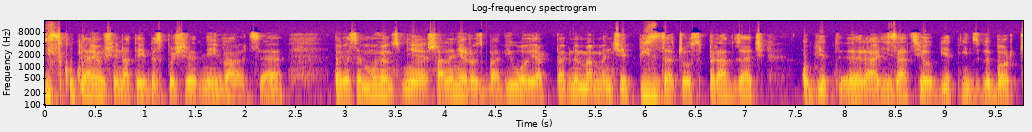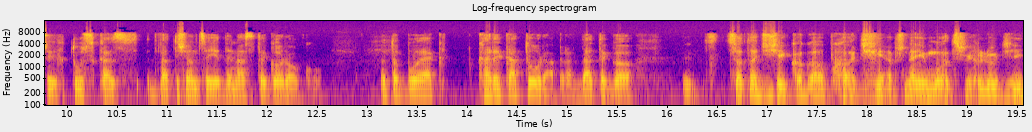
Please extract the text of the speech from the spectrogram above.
i skupiają się na tej bezpośredniej walce. Nawiasem mówiąc, mnie szalenie rozbawiło, jak w pewnym momencie PiS zaczął sprawdzać obiet obietnic wyborczych Tuska z 2011 roku. No to było jak karykatura, prawda? Tego, co to dzisiaj kogo obchodzi, a przynajmniej młodszych ludzi.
